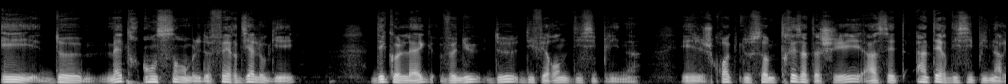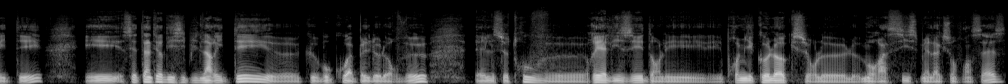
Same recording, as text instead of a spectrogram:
est de mettre ensemble et de faire dialoguer des collègues venus de différentes disciplines. Et je crois que nous sommes très attachés à cette interdisciplinarité. Et cette interdisciplinarité, euh, que beaucoup appellent de leur vœu, elle se trouve euh, réalisée dans les, premiers colloques sur le, le mot racisme et l'action française.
